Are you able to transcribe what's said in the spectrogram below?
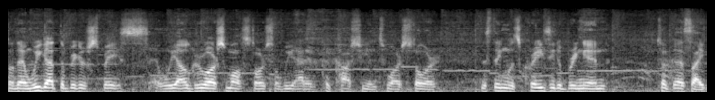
So then we got the bigger space and we outgrew our small store, so we added Kakashi into our store. This thing was crazy to bring in. Took us like,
